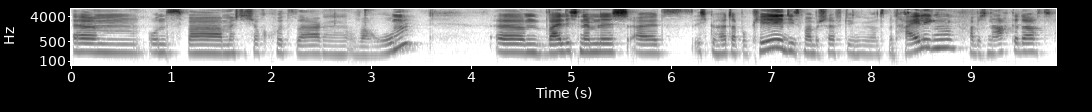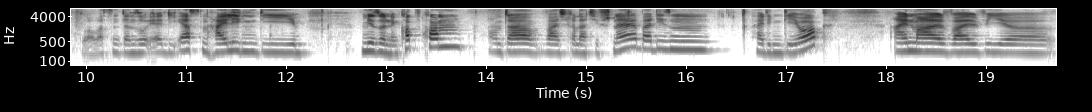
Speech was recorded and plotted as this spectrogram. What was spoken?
Ähm, und zwar möchte ich auch kurz sagen, warum. Ähm, weil ich nämlich, als ich gehört habe, okay, diesmal beschäftigen wir uns mit Heiligen, habe ich nachgedacht, so, was sind denn so eher die ersten Heiligen, die mir so in den Kopf kommen? Und da war ich relativ schnell bei diesem Heiligen Georg. Einmal, weil wir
